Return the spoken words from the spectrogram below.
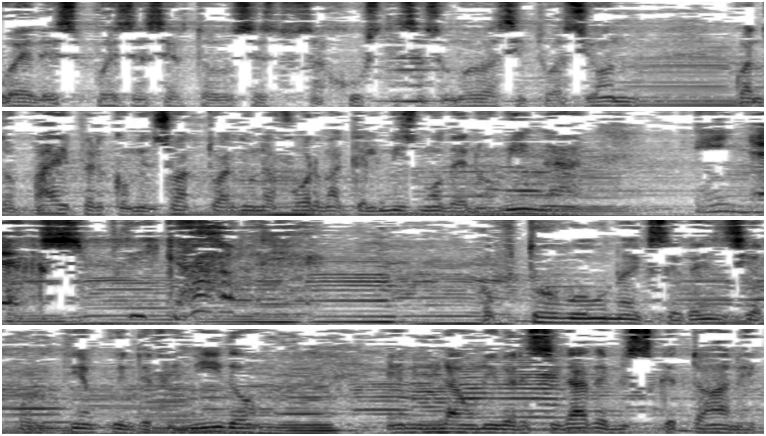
Fue después de hacer todos estos ajustes a su nueva situación cuando Piper comenzó a actuar de una forma que él mismo denomina inexplicable. Obtuvo una excedencia por tiempo indefinido en la Universidad de Miskatonic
